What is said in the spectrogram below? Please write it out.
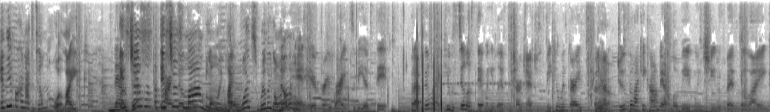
And then for her not to tell Noah, like Now it's just it's just mind blowing. Like what's really going Noah on? Noah had every right to be upset, but I feel like he was still upset when he left the church after speaking with Grace. But Yeah. I do feel like he calmed down a little bit when she was basically like,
